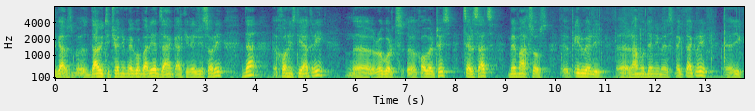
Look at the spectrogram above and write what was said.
დგას დავითი ჩვენი მეგობარია, ძალიან კარგი რეჟისორი და ხონის თეატრი როგორც ყოველთვის წელსაც მე მახსოვს პირველი რამოდენიმე სპექტაკლი იქ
